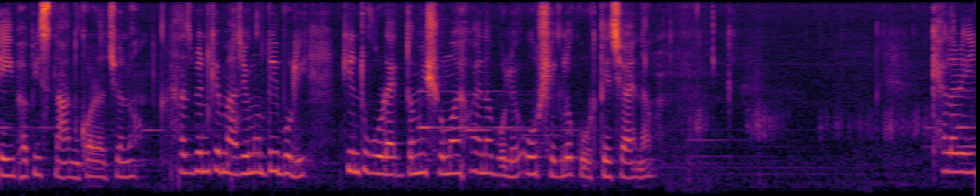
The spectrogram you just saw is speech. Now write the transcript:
এইভাবেই স্নান করার জন্য। হাজব্যান্ডকে মাঝে মধ্যেই বলি, কিন্তু ওর একদমই সময় হয় না বলে ও সেগুলো করতে চায় না। খেলার এই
